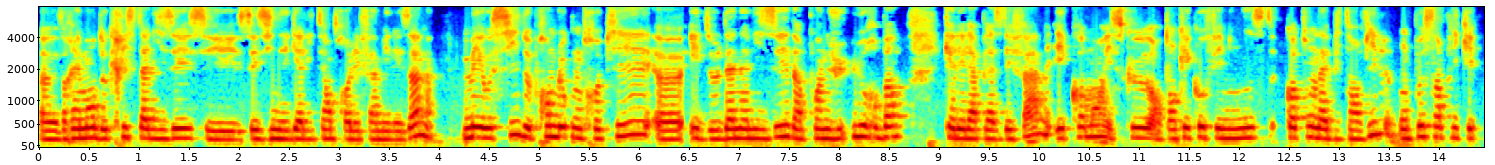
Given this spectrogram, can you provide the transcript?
vraiment de cristalliser ces, ces, inégalités entre les femmes et les hommes mais aussi de prendre le contre-pied et de d'analyser d'un point de vue urbain quelle est la place des femmes et comment est-ce que en tant qu'écoféministe, quand on habite en ville, on peut s'impliquer.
